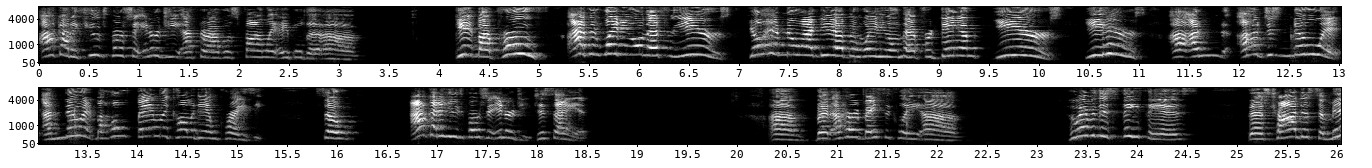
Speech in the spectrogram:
I got a huge burst of energy after I was finally able to um get my proof. I've been waiting on that for years. Y'all have no idea I've been waiting on that for damn years. Years. I, I, I just knew it. I knew it. My whole family called me damn crazy. So I've got a huge burst of energy, just saying. Um, but I heard basically um, whoever this thief is that's trying to submit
